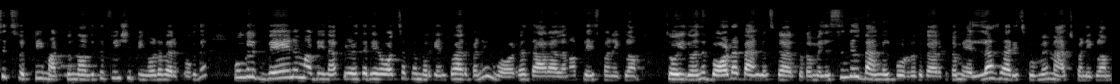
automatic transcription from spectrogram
சிக்ஸ் ஃபிஃப்டி மட்டும் தான் வித் ஃப்ரீ ஷிப்பிங்கோட வர போகுது உங்களுக்கு வேணும் அப்படின்னா கீழே தெரிய வாட்ஸ்அப் நம்பருக்கு என்கொயர் பண்ணி ஆர்டர் தாராளமாக பிளேஸ் பண்ணிக்கலாம். ஸோ இது வந்து பார்டர் பேங்கிள்ஸ்க்காக இருக்கட்டும் இல்லை சிங்கிள் பேங்கிள் போடுறதுக்காக இருக்கட்டும் எல்லா சாரீஸ்க்குமே மேட்ச் பண்ணிக்கலாம்.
